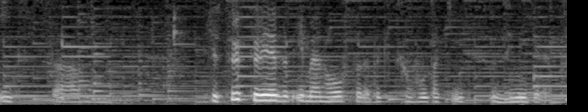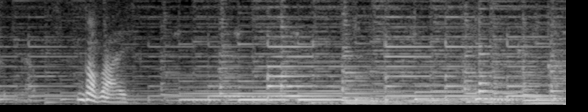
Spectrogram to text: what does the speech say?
iets uh, gestructureerder in mijn hoofd. Dan heb ik het gevoel dat ik iets zinniger heb verteld. Bye bye. Thank you.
